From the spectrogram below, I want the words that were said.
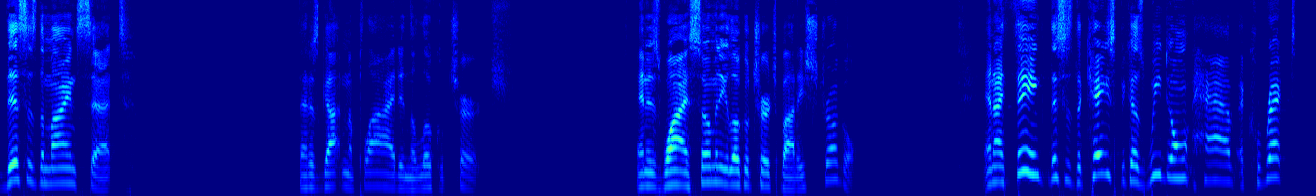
this is the mindset that has gotten applied in the local church and is why so many local church bodies struggle. And I think this is the case because we don't have a correct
